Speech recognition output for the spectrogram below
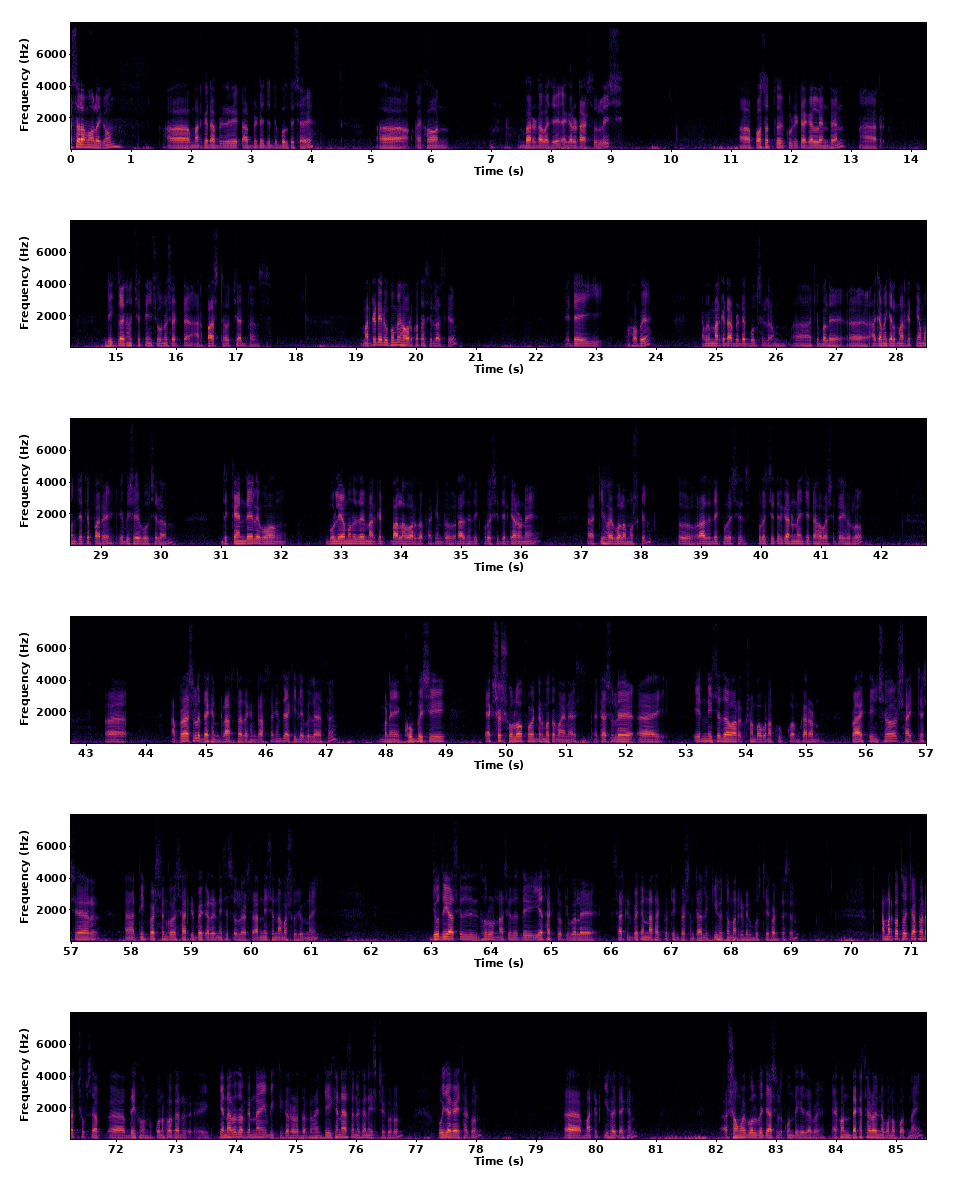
আসসালামু আলাইকুম। মার্কেট আপডেটে আপডেটে যদি বলতে চাই এখন বারোটা বাজে, এগারোটা আটচল্লিশ। পঁচাত্তর কোটি টাকার লেনদেন, আর ডিক্লাইন হচ্ছে তিনশো উনষাটটা, আর পাঁচটা হচ্ছে অ্যাডভান্স মার্কেটে এরকমই হওয়ার কথা ছিল আজকে। এটাই হবে। আমি মার্কেট আপডেটে বলছিলাম কি বলে আগামীকাল মার্কেট কেমন যেতে পারে এ বিষয়ে বলছিলাম যে ক্যান্ডেল এবং বলিয়াম অনুযায়ী মার্কেট ভালো হওয়ার কথা, কিন্তু রাজনৈতিক পরিস্থিতির কারণে কি হয় বলা মুশকিল। তো রাজনৈতিক পরিস্থিতি- পরিস্থিতির কারণে যেটা হবে সেটাই হলো আপনারা আসলে দেখেন গ্রাফটা দেখেন গ্রাফটা কিন্তু একই লেভেলে আছে। মানে খুব বেশি একশো ষোলো পয়েন্টের মতো মাইনাস এটা আসলে এর নিচে যাওয়ার সম্ভাবনা খুব কম, কারণ প্রায় তিনশো ষাটটা শেয়ার তিন পার্সেন্ট করে সার্কিট ব্রেকারের নিচে চলে আসছে, আর নিচে নামার সুযোগ নাই। যদি আজকে যদি ধরুন, আজকে যদি ইয়ে থাকতো, কি বলে সার্কিট ব্রেকার না থাকতো তিন পার্সেন্ট তাহলে কী হতো মার্কেটের বুঝতেই পারতেছেন? আমার কথা হচ্ছে আপনারা চুপচাপ দেখুন, কোনো প্রকার কেনারও দরকার নাই, বিক্রি করারও দরকার নাই, যেখানে আছেন ওখানে স্টে করুন, ওই জায়গায় থাকুন। মার্কেট কী হয় দেখেন সময় বলবে যে আসলে কোন দিকে যাবে। এখন দেখা ছাড়া অন্য কোনো পথ নাই।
